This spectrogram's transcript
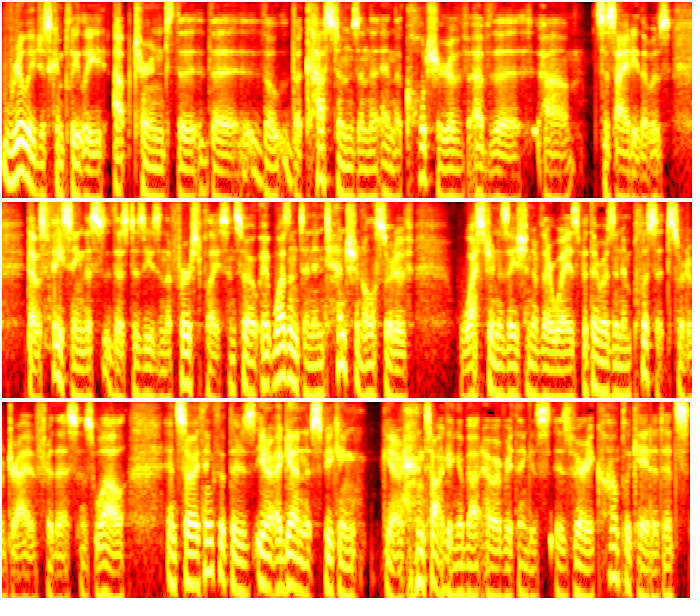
really just completely upturned the the the, the customs and the and the culture of of the um, society that was that was facing this this disease in the first place. And so it wasn't an intentional sort of westernization of their ways, but there was an implicit sort of drive for this as well. And so I think that there's, you know, again, speaking, you know, and talking about how everything is is very complicated. It's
